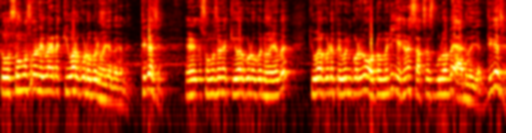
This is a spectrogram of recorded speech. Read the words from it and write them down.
তো সঙ্গে সঙ্গে দেখবে একটা কিউআর কোড ওপেন হয়ে যাবে এখানে। ঠিক আছে? এখানে সঙ্গে সঙ্গে কিউআর কোড ওপেন হয়ে যাবে। কিউআর কোডে পেমেন্ট করবে অটোমেটিক এখানে সাকসেসফুল হবে অ্যাড হয়ে যাবে। ঠিক আছে?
